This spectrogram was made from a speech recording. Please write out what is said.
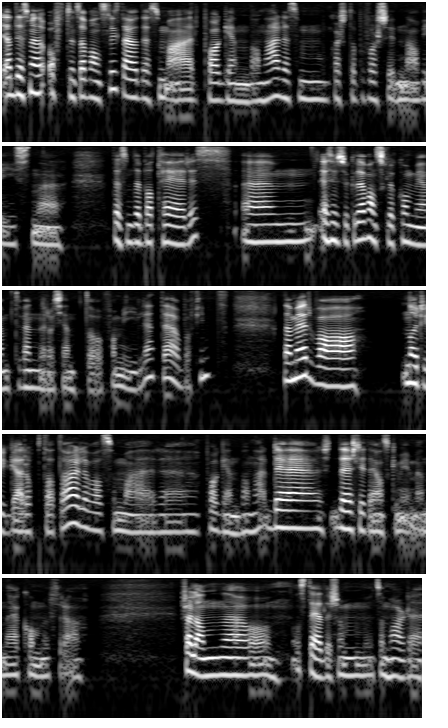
ja, Det som jeg ofte syns er vanskeligst, er jo det som er på agendaen her. Det som kanskje står på forsiden av avisene. Det som debatteres. Um, jeg syns jo ikke det er vanskelig å komme hjem til venner og kjente og familie. Det er jo bare fint. Det er mer hva Norge er opptatt av, eller hva som er eh, på agendaen her. Det, det sliter jeg ganske mye med når jeg kommer fra, fra land og, og steder som, som har det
